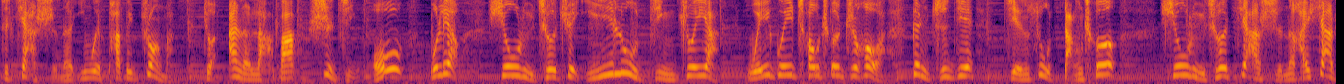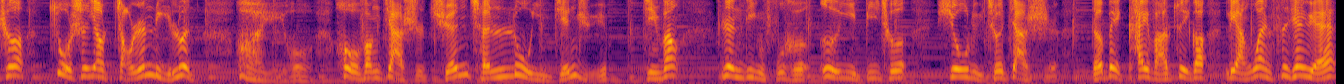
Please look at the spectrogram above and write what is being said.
这驾驶呢，因为怕被撞嘛，就按了喇叭示警。哦，不料修旅车却一路紧追呀，违规超车之后啊，更直接减速挡车。修旅车驾驶呢，还下车做事要找人理论。哎呦，后方驾驶全程录影检举，警方认定符合恶意逼车，修旅车驾驶得被开罚最高两万四千元，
